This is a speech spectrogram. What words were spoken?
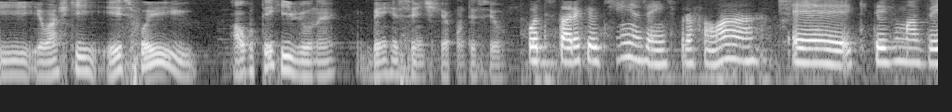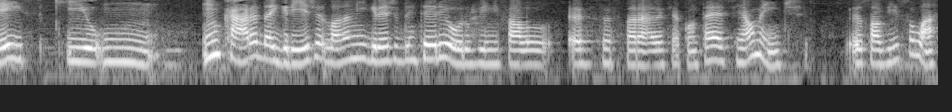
E eu acho que esse foi algo terrível, né? Bem recente que aconteceu. Outra história que eu tinha, gente, para falar é que teve uma vez que um, um cara da igreja, lá na minha igreja do interior, o Vini falou essas paradas que acontecem, realmente. Eu só vi isso lá.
